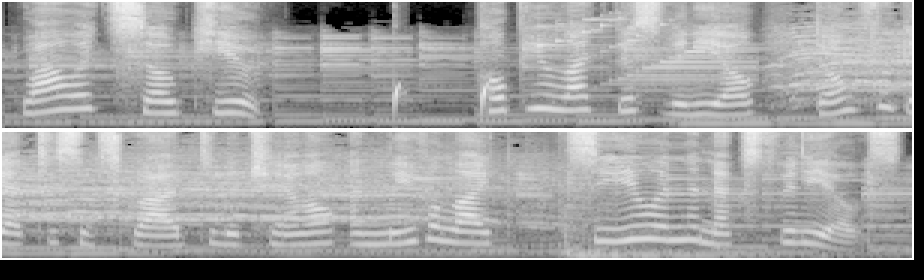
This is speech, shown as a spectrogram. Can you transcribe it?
Wow, it's so cute. Hope you like this video, don't forget to subscribe to the channel and leave a like. See you in the next videos.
